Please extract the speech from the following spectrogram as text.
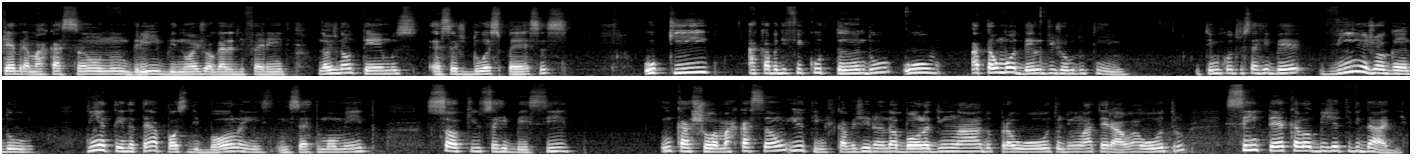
quebre a marcação num drible, numa jogada diferente. Nós não temos essas duas peças, o que acaba dificultando o, até o modelo de jogo do time. O time contra o CRB vinha jogando, vinha tendo até a posse de bola em, em certo momento, só que o CRB se encaixou a marcação e o time ficava girando a bola de um lado para o outro, de um lateral a outro, sem ter aquela objetividade,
